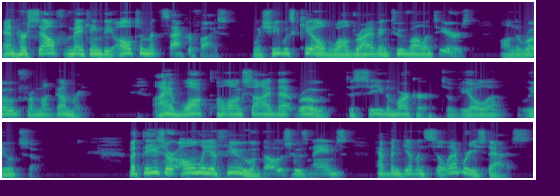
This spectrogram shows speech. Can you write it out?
and herself making the ultimate sacrifice when she was killed while driving two volunteers on the road from Montgomery. I have walked alongside that road to see the marker to Viola Liuzzo. But these are only a few of those whose names have been given celebrity status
